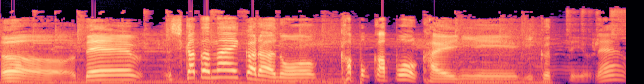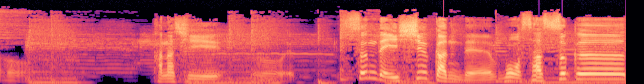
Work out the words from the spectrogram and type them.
うん。で、仕方ないから、あの、カポカポを買いに行くっていうね。うん、悲しい、うん。住んで一週間でもう早速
